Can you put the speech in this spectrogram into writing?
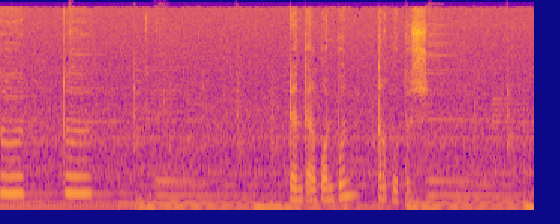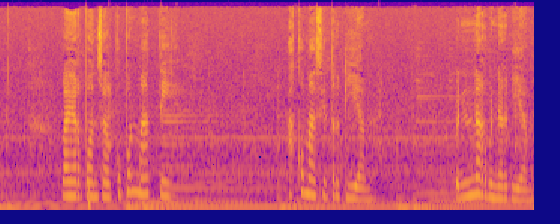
tut tut dan telepon pun terputus. Layar ponselku pun mati. Aku masih terdiam. Benar-benar diam.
